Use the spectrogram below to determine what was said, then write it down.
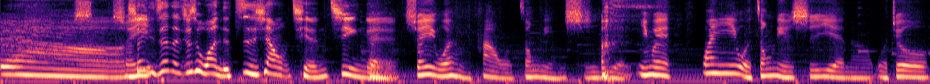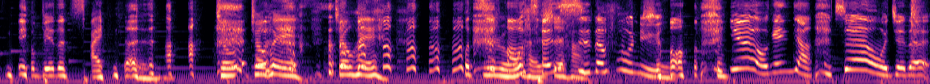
哇，所以你真的就是往你的志向前进哎。所以我很怕我中年失业，因为万一我中年失业呢，我就 没有别的才能。就就会就会 不知如何是诚实的妇女哦，因为我跟你讲，虽然我觉得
